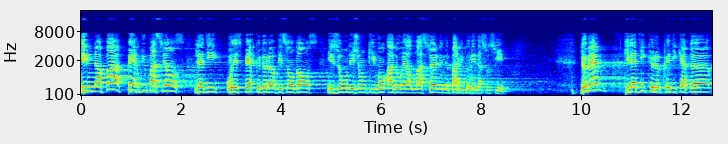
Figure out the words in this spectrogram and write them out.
il n'a pas perdu patience, il a dit, on espère que de leur descendance, ils auront des gens qui vont adorer Allah seul et ne pas lui donner d'associés. De même qu'il a dit que le prédicateur,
